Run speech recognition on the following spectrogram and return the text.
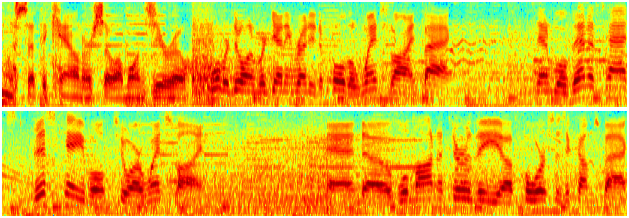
I'm going to set the counter so I'm on zero. What we're doing, we're getting ready to pull the winch line back. Then we'll then attach this cable to our winch line. And uh, we'll monitor the uh, force as it comes back.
